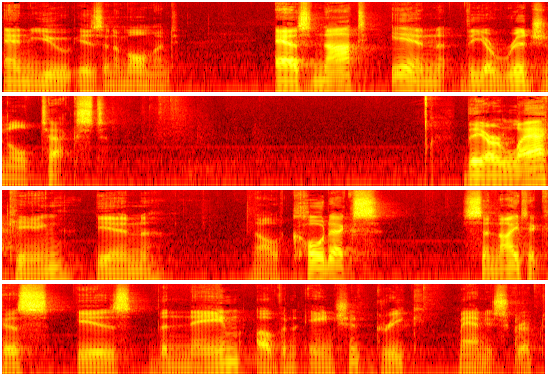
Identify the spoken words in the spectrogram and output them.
NU is in a moment, as not in the original text. They are lacking in, now, Codex Sinaiticus is the name of an ancient Greek manuscript,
